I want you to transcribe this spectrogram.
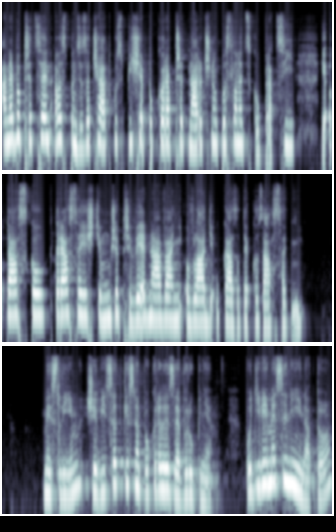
anebo přece jen alespoň ze začátku spíše pokora před náročnou poslaneckou prací, je otázkou, která se ještě může při vyjednávání o vládě ukázat jako zásadní. Myslím, že výsledky jsme pokryli zevrubně. Podívejme se nyní na to,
